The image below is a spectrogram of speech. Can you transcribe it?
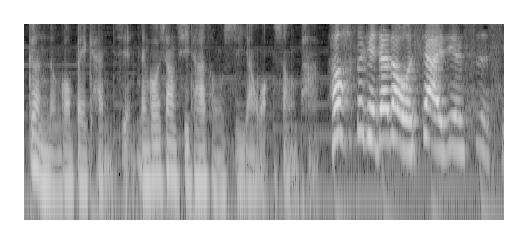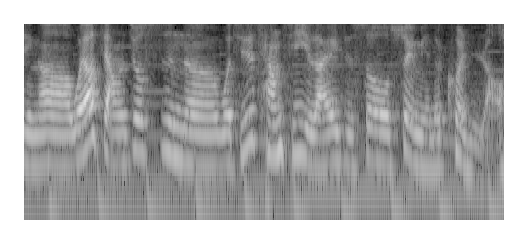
更能够被看见，能够像其他同事一样往上爬。好，这可以带到我下一件事情啊。我要讲的就是呢，我其实长期以来一直受睡眠的困扰。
